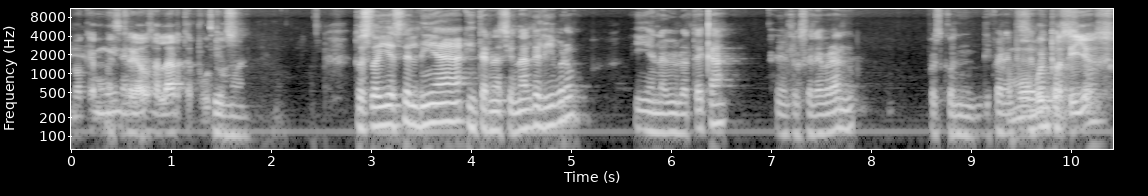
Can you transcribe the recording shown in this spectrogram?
no que muy O sea, entregados al arte, putos. Simón. Entonces hoy es el Día Internacional del Libro y en la biblioteca eh, lo celebran pues con diferentes Como buen platillos.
